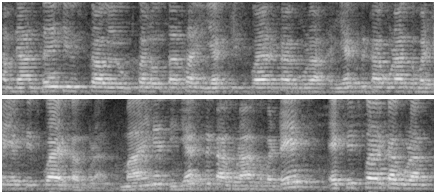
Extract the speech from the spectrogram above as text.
हम जानते हैं कि उसका योगफल होता था यक्स स्क्वायर का गुणा यक्स का गुणांक बटे एक्स स्क्वायर का गुणांक माइनस यक्स का गुणांक बटे एक्स स्क्वायर का गुणांक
